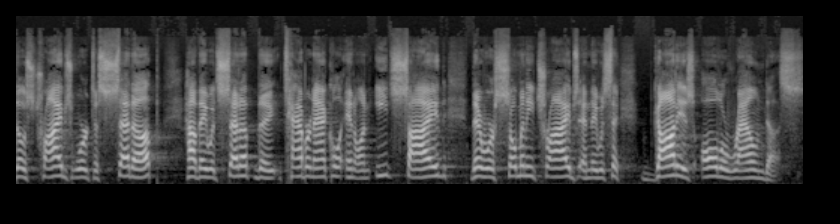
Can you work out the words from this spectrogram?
those tribes were to set up, how they would set up the tabernacle, and on each side there were so many tribes, and they would say, God is all around us.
